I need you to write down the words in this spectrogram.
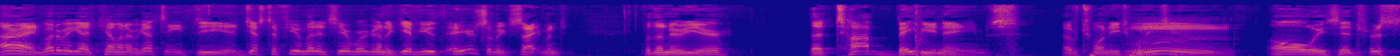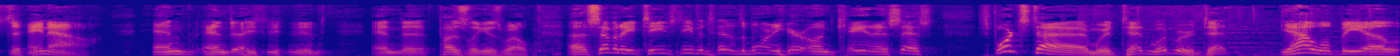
All right, what do we got coming up? We got the, the just a few minutes here. We're going to give you here's some excitement for the new year. The top baby names of 2022. Mm. Always interesting Hey now. and and uh, and, and uh, puzzling as well. Uh, Seven eighteen, Steve and Ted of the morning here on KNSS Sports Time with Ted Woodward. Ted, Yeah, we'll be uh,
